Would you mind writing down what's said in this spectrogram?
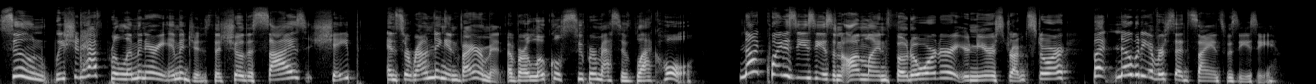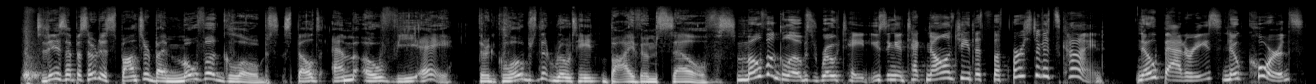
Soon, we should have preliminary images that show the size, shape, and surrounding environment of our local supermassive black hole. Not quite as easy as an online photo order at your nearest drugstore, but nobody ever said science was easy. Today's episode is sponsored by MOVA Globes, spelled M O V A. They're globes that rotate by themselves. MOVA globes rotate using a technology that's the first of its kind. No batteries, no cords,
